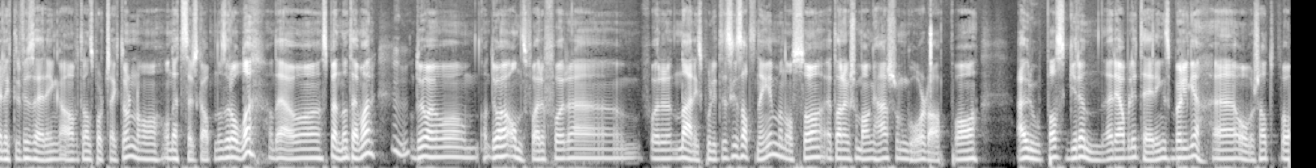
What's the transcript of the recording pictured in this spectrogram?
elektrifisering av transportsektoren og, og nettselskapenes rolle. Og Det er jo spennende temaer. Mm. Du har jo du har ansvaret for, eh, for næringspolitiske satsinger, men også et arrangement her som går da på Europas grønne rehabiliteringsbølge, eh, oversatt på,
